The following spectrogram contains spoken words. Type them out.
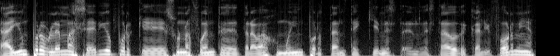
hay un problema serio porque es una fuente de trabajo muy importante aquí en, el estado de California.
